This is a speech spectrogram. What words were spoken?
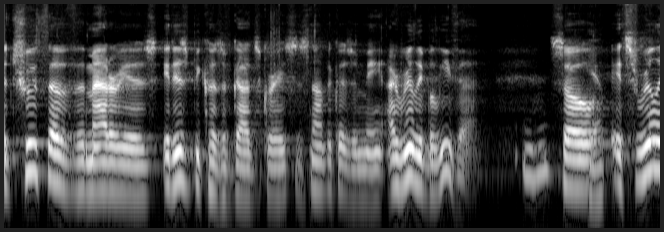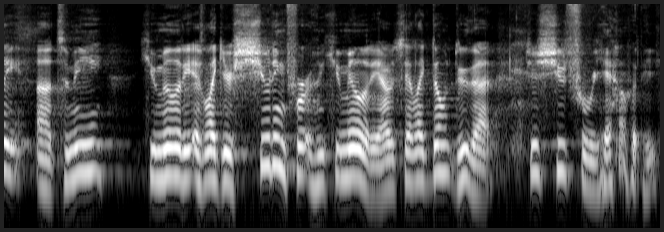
the truth of the matter is, it is because of God's grace. It's not because of me. I really believe that. So Yeah. it's really, uh, to me, humility is like you're shooting for humility. I would say, like, don't do that. Just shoot for reality.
